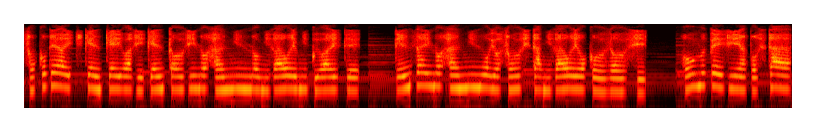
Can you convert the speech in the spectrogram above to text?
そこで愛知県警は事件当時の犯人の似顔絵に加えて、現在の犯人を予想した似顔絵を公表し、ホームページやポスター、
